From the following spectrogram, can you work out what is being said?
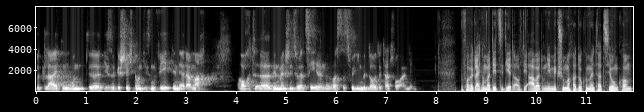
begleiten und äh, diese Geschichte und diesen Weg, den er da macht, auch den Menschen zu erzählen, was das für ihn bedeutet hat vor allen Dingen. Bevor wir gleich nochmal dezidiert auf die Arbeit um die Mick Schumacher-Dokumentation kommen,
